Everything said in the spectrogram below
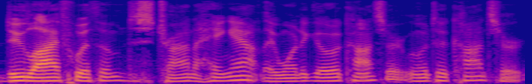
do life with them, just trying to hang out. They wanted to go to a concert. We went to a concert.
